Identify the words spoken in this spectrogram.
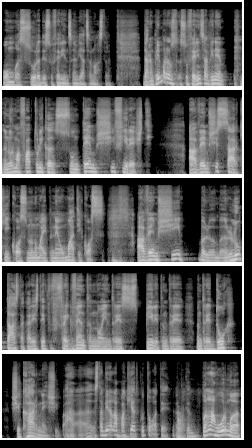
o măsură de suferință în viața noastră. Dar, în primul rând, suferința vine în urma faptului că suntem și firești. Avem și sarchicos, nu numai pneumaticos. Avem și lupta asta care este frecvent în noi între spirit, între, între duh și carne. Și asta vine la pachet cu toate. Adică, până la urmă,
